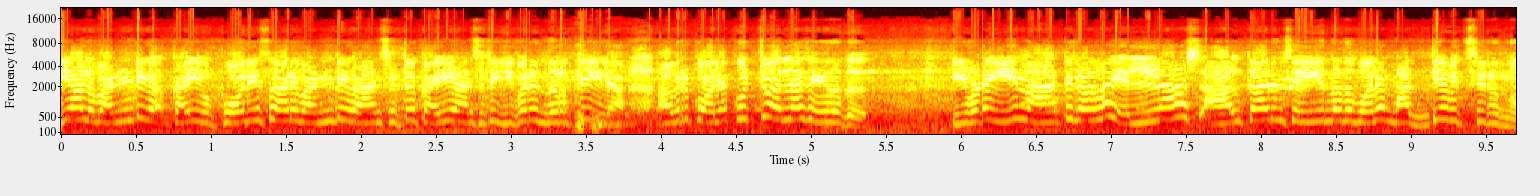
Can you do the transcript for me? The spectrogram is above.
ഇയാൾ വണ്ടി കൈ പോലീസുകാർ വണ്ടി കാണിച്ചിട്ട് കൈ കാണിച്ചിട്ട് ഇവർ നിർത്തിയില്ല. അവർ കൊലക്കുറ്റമല്ല ചെയ്തത്. ഇവിടെ ഈ നാട്ടിലുള്ള എല്ലാ ആൾക്കാരും ചെയ്യുന്നത് പോലെ മദ്യപിച്ചിരുന്നു.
